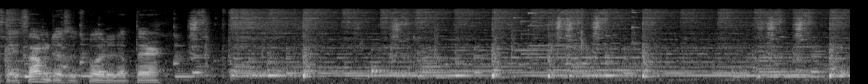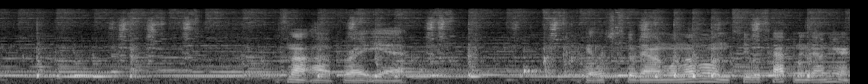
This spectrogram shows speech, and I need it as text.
Okay, something just exploded up there. It's not up, right? Yeah. Okay, let's just go down one level and see what's happening down here.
